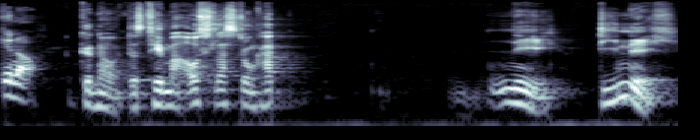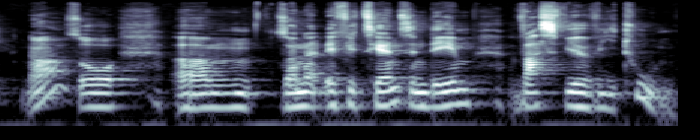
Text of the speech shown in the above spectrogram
Genau. Genau, das Thema Auslastung hat Nee, die nicht. Ne? So, ähm, sondern Effizienz in dem, was wir wie tun.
